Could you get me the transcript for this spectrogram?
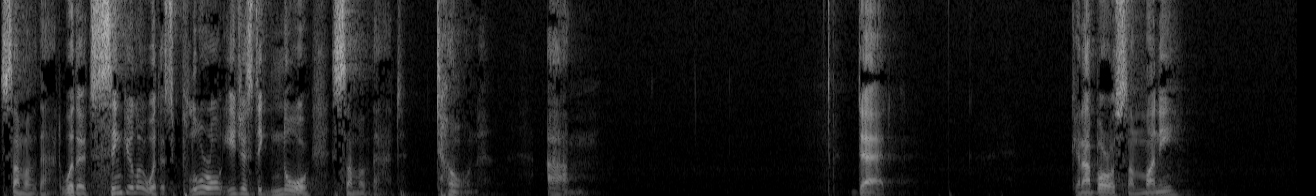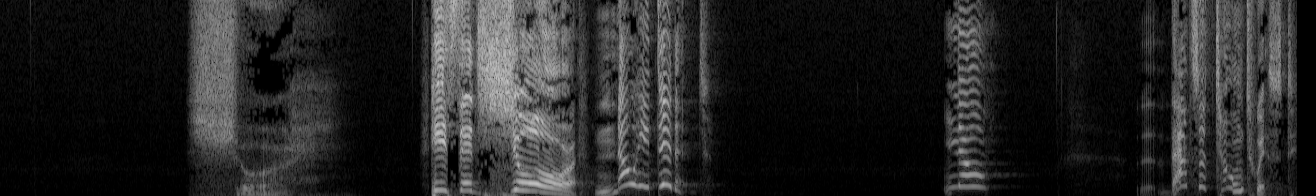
some of that. Whether it's singular, whether it's plural, you just ignore some of that. Tone. Um, Dad, can I borrow some money? Sure. He said, Sure. No, he didn't. No. That's a tone twist.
